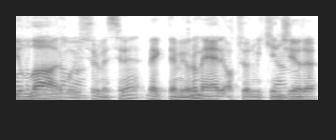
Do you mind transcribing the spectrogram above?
yıllar boyu sürmesini beklemiyorum. Eğer atıyorum ikinci Yani yarı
